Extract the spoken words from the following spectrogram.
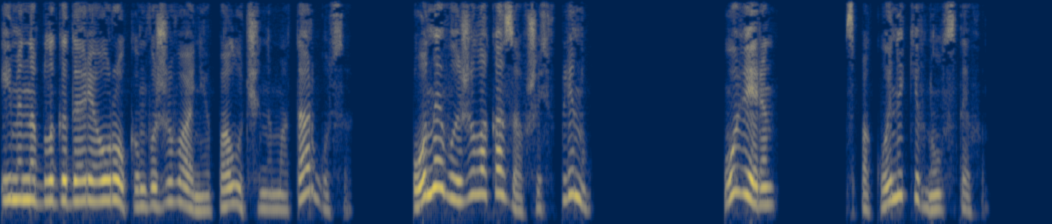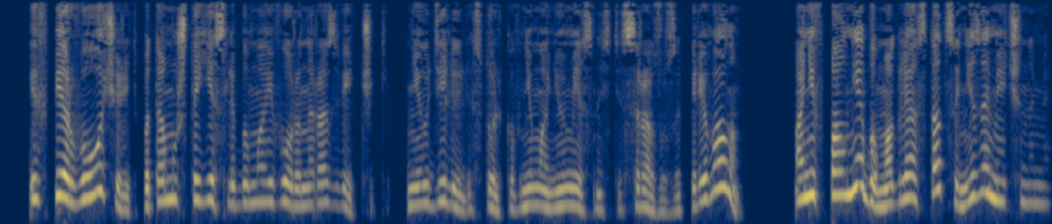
именно благодаря урокам выживания, полученным от Аргуса, он и выжил, оказавшись в плену. Уверен, спокойно кивнул Стефан. И в первую очередь, потому что если бы мои вороны-разведчики не уделили столько внимания местности сразу за перевалом, они вполне бы могли остаться незамеченными.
